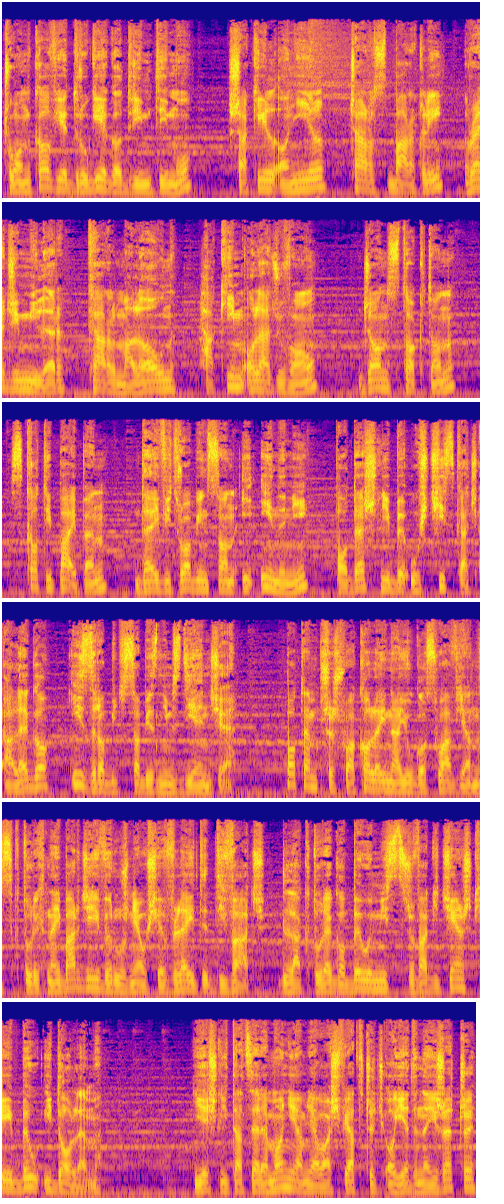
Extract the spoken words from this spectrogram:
Członkowie drugiego Dream Teamu Shaquille O'Neal, Charles Barkley, Reggie Miller, Karl Malone, Hakim Olajuwon, John Stockton, Scottie Pippen, David Robinson i inni podeszli, by uściskać Alego i zrobić sobie z nim zdjęcie. Potem przyszła kolej na Jugosławian, z których najbardziej wyróżniał się Wlejt Divac, dla którego były mistrz wagi ciężkiej był idolem. Jeśli ta ceremonia miała świadczyć o jednej rzeczy,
